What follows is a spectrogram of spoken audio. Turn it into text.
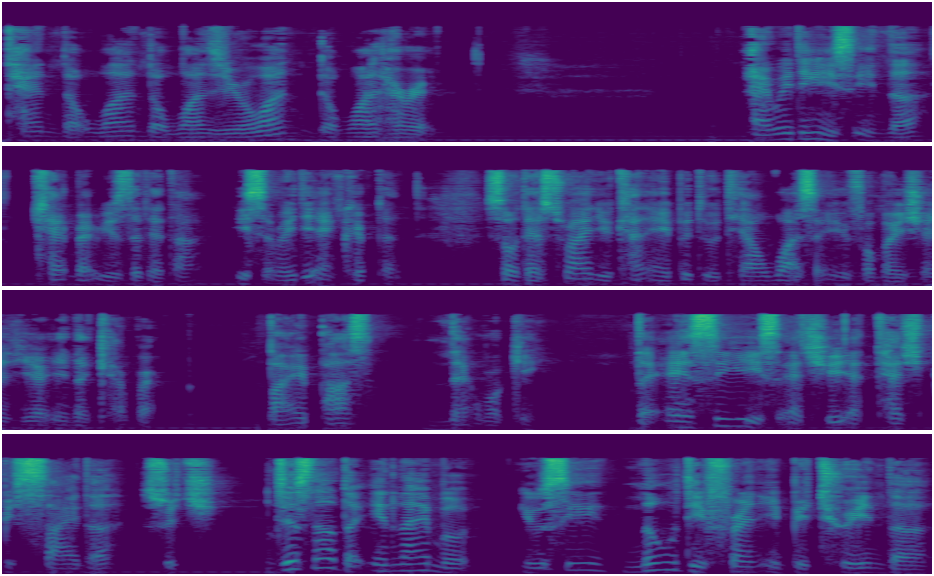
10.1.101.100. Everything is in the CAPWAP user data. It's already encrypted. So that's why you can't able to tell what's the information here in the CAPWAP. Bypass networking. The AC is actually attached beside the switch. Just now the inline mode, you see no difference in between the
